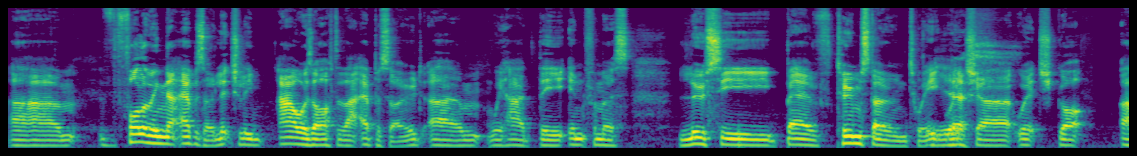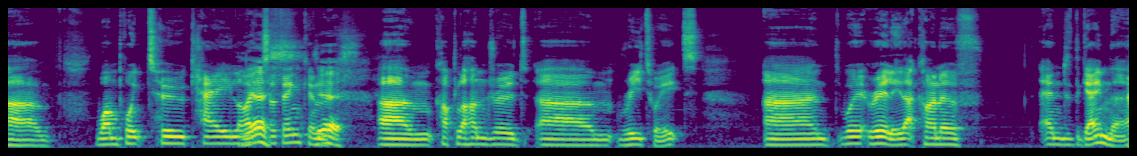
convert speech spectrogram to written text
Um, following that episode, literally hours after that episode, um, we had the infamous Lucy Bev Tombstone tweet, Yes. which uh, which got um, 1.2k likes, Yes, I think, and yes. um, couple of hundred um, retweets, and really that kind of ended the game there.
